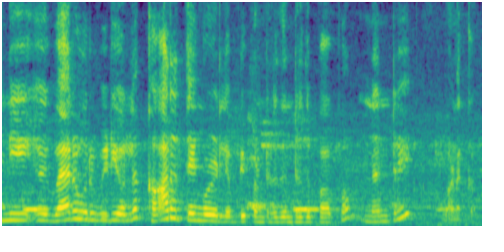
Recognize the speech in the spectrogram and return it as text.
இனி வேறு ஒரு வீடியோவில் கார தேங்குழல் எப்படி பண்ணுறதுன்றது பார்ப்போம். நன்றி வணக்கம்.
